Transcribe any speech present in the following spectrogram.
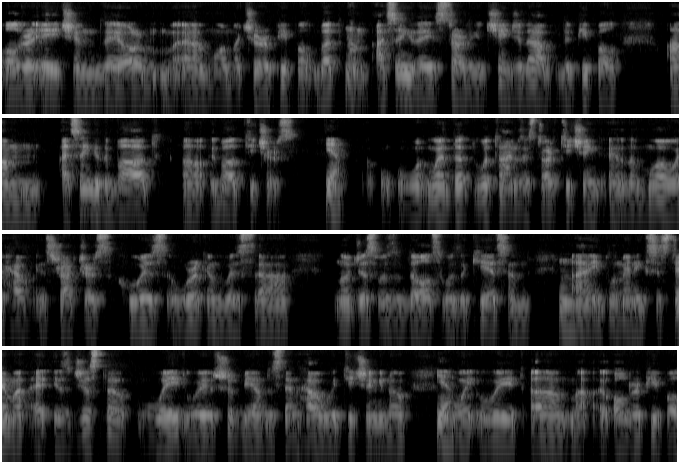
older age and they are uh, more mature people. But um, I think they started to change it up. The people, um, I think about uh, about teachers. Yeah. When that what times they start teaching, uh, the more we have instructors who is working with. Not just with adults, with the kids, and Mm. uh, implementing Sistema uh, is just a way we should be understand how we're teaching. You know, Yeah. we, we um, uh, older people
